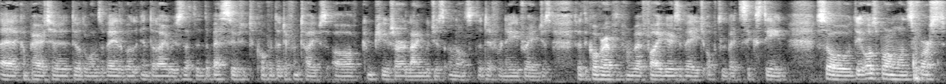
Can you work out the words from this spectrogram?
uh, compared to the other ones available in the library is that they're the best suited to cover the different types of computer languages and also the different age ranges. So they cover everything from about 5 years of age up to about 16. So the Usborne ones first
